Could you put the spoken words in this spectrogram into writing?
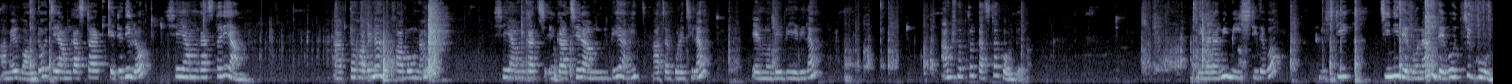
আমের গন্ধ, যে আম গাছটা কেটে দিল, সেই আম গাছটারই আম। আর তো হবে না, পাবো না। সেই আম গাছ, গাছের আম দিয়ে আমি আচার করেছিলাম। এর মধ্যে দিয়ে দিলাম। আম সত্তর কাজটা করবে। এবার আমি মিষ্টি দেব। মিষ্টি, চিনি দেব না, দেব হচ্ছে গুড়।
